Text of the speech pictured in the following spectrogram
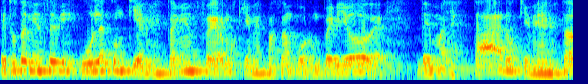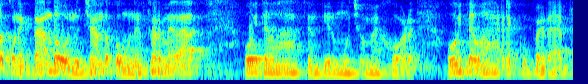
esto también se vincula con quienes están enfermos, quienes pasan por un periodo de, de malestar o quienes han estado conectando o luchando con una enfermedad hoy te vas a sentir mucho mejor, hoy te vas a recuperar,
